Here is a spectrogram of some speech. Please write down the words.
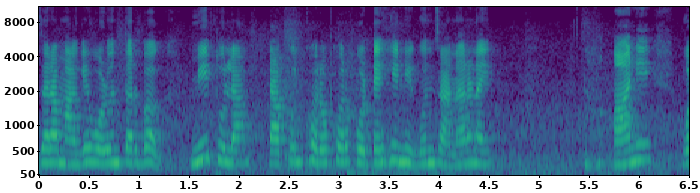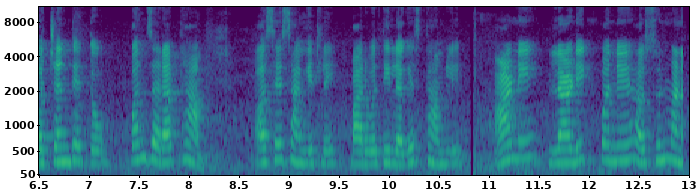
जरा मागे वळून तर बघ. मी तुला टाकून खरोखर कोठेही निघून जाणार नाही. आणि वचन देतो पण जरा थांब असे सांगितले. पार्वती लगेच थांबली. आणि लाडीकपणे हसून म्हणा.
